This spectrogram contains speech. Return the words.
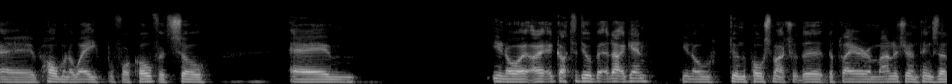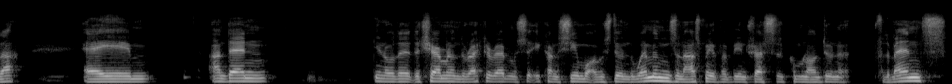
uh, home and away before COVID. So, um, you know, I, I got to do a bit of that again. You know, doing the post match with the the player and manager and things like that. Um, and then, you know, the the chairman and director of Edinburgh City kind of seen what I was doing the women's and asked me if I'd be interested in coming on doing it for the men's.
